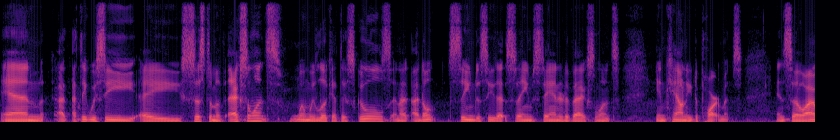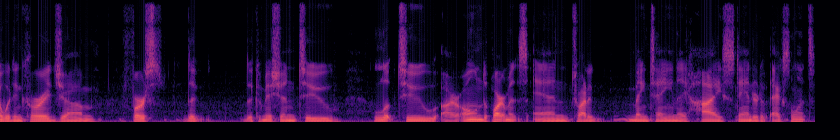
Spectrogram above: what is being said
And I, I think we see a system of excellence when we look at the schools, and I, I don't seem to see that same standard of excellence in county departments. And so I would encourage um, first the the commission to look to our own departments and try to maintain a high standard of excellence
